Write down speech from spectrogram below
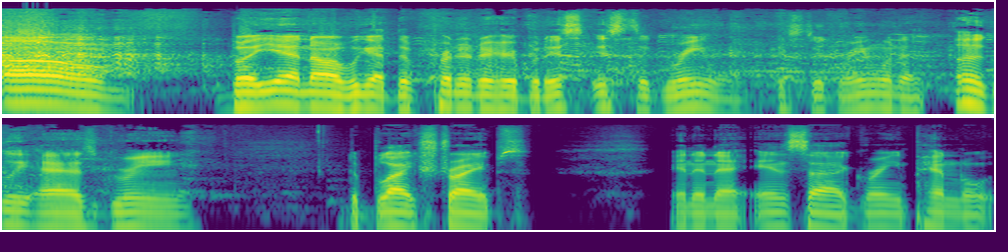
um, but yeah, no, we got the predator here, but it's it's the green one. It's the green one, that ugly ass green, the black stripes, and then that inside green panel,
